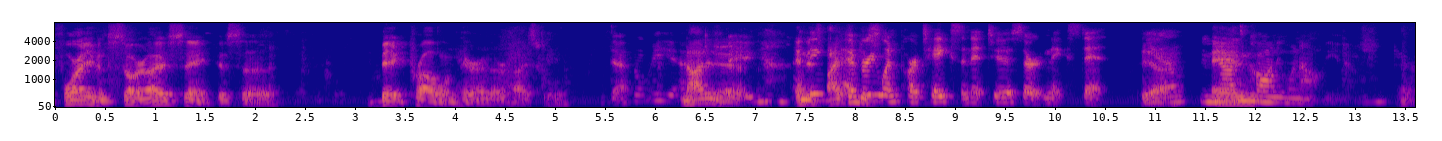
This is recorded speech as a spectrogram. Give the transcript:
Before I even start, I just think it's a big problem here in our high school. Definitely, yeah. Not as Yeah. big. And I it's, think, I think everyone partakes in it to a certain extent. yeah. Not And- to call anyone out, you know. Yeah,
